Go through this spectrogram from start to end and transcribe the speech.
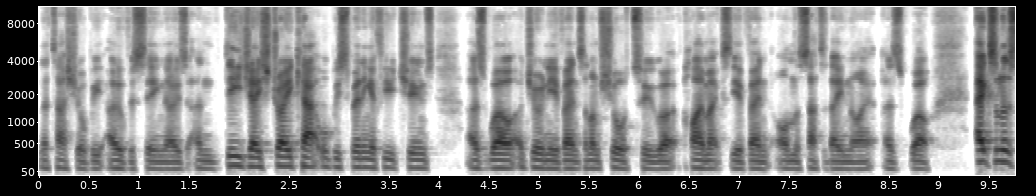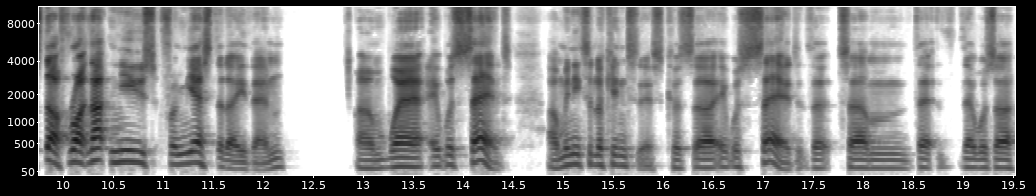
Natasha will be overseeing those, and DJ Stray Cat will be spinning a few tunes as well during the events, and I'm sure to uh, climax the event on the Saturday night as well. Excellent stuff. Right, that news from yesterday, then, um, where it was said, and we need to look into this because uh, it was said that um, that there was a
